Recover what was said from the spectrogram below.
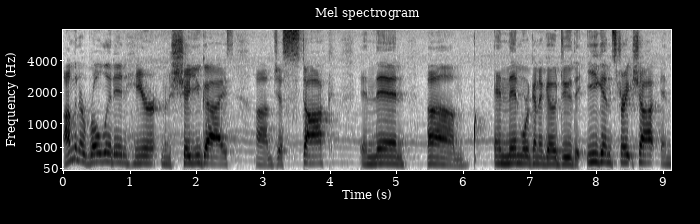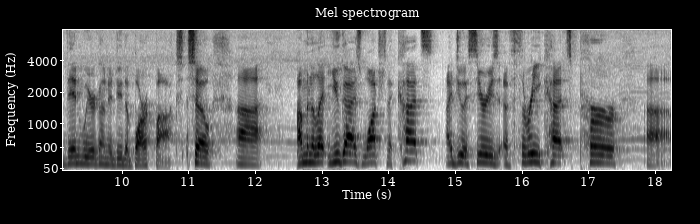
I'm gonna roll it in here. I'm gonna show you guys um, just stock and then um, and then we're gonna go do the Egan straight shot and then we're gonna do the bark box. So uh, I'm gonna let you guys watch the cuts. I do a series of three cuts per, uh,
